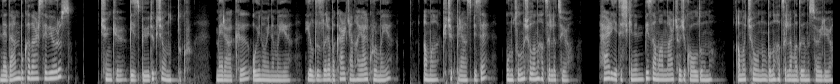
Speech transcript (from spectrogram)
Neden bu kadar seviyoruz? Çünkü biz büyüdükçe unuttuk. Merakı, oyun oynamayı, yıldızlara bakarken hayal kurmayı ama Küçük Prens bize unutulmuş olanı hatırlatıyor. Her yetişkinin bir zamanlar çocuk olduğunu ama çoğunun bunu hatırlamadığını söylüyor.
